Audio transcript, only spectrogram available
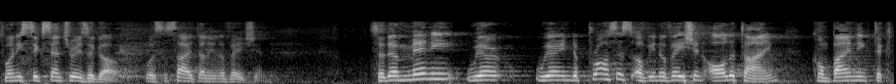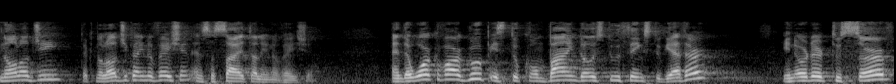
26 centuries ago, was societal innovation. So there are many, we are, we are in the process of innovation all the time, combining technology, technological innovation, and societal innovation. And the work of our group is to combine those two things together in order to serve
